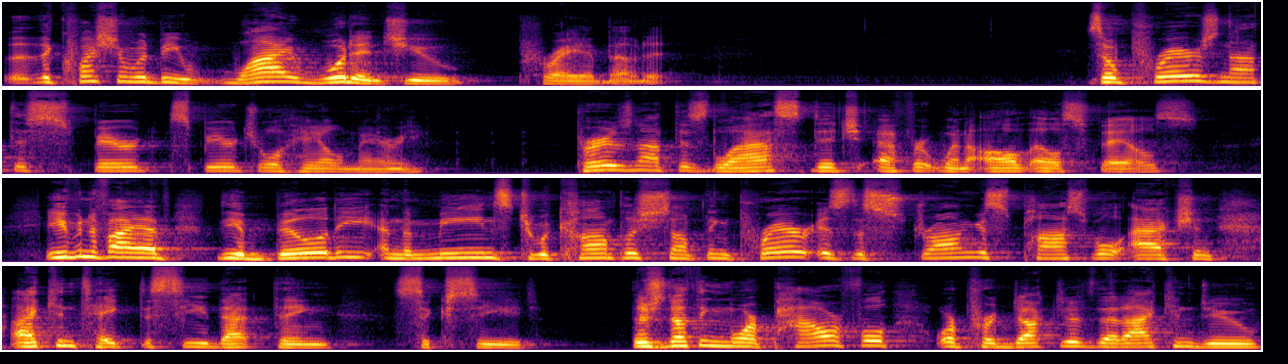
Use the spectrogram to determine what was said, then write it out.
the question would be why wouldn't you pray about it? So prayer is not this spirit, spiritual Hail Mary. Prayer is not this last ditch effort when all else fails. Even if I have the ability and the means to accomplish something, prayer is the strongest possible action I can take to see that thing succeed. There's nothing more powerful or productive that I can do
